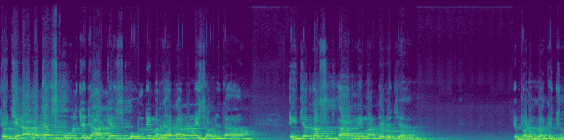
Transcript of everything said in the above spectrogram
ਤੇ ਜਿਹੜਾ ਬੱਚਾ ਸਕੂਲ 'ਚ ਜਾ ਕੇ ਸਕੂਲ ਦੀ ਮਰਜ਼ਾਦਾ ਨੂੰ ਨਹੀਂ ਸਮਝਦਾ ਟੀਚਰ ਦਾ ਸਤਿਕਾਰ ਨਹੀਂ ਮੰਨਦੇ ਵਿੱਚ ਤੇ ਪੜੂਗਾ ਕਿੱਥੋਂ?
